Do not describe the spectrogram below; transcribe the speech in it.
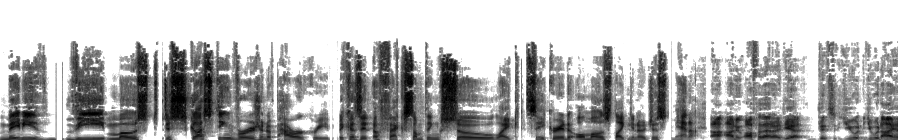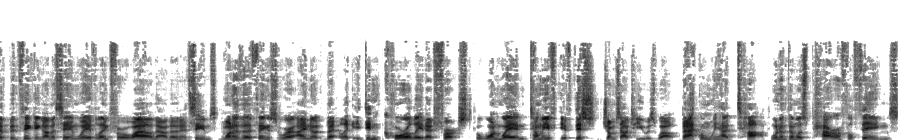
maybe the most disgusting version of power creep because it affects something so like sacred almost like you know just mana. Uh, Anu, off of that idea, this you you and I have been thinking on the same wavelength for a while now. Then it seems. One of the things where I know that like it didn't correlate at first, but one way, and tell me if, if this jumps out to you as well. Back when we had Top, one of the most powerful things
